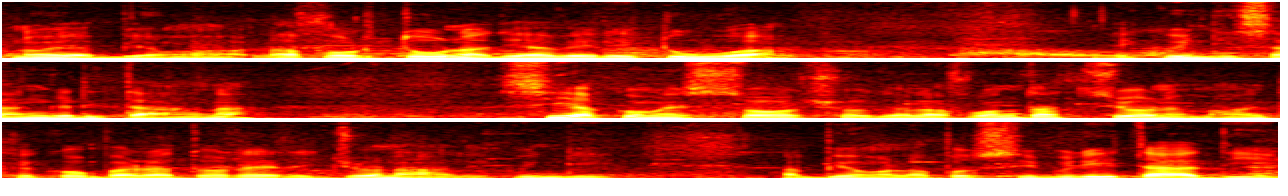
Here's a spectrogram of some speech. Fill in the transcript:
noi abbiamo la fortuna di avere Tua e quindi Sangritana sia come socio della fondazione ma anche come operatore regionale, quindi abbiamo la possibilità di eh,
